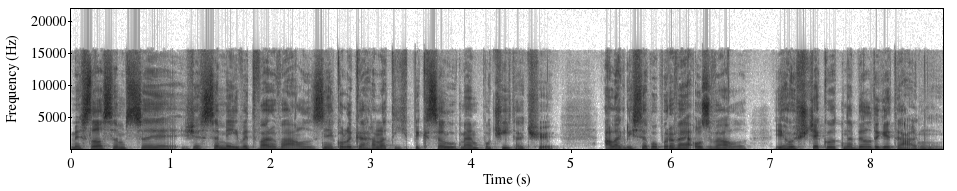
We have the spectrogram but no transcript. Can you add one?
Myslel jsem si, že jsem jej vytvaroval z několika hranatých pixelů v mém počítači, ale když se poprvé ozval, jeho štěkot nebyl digitální.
